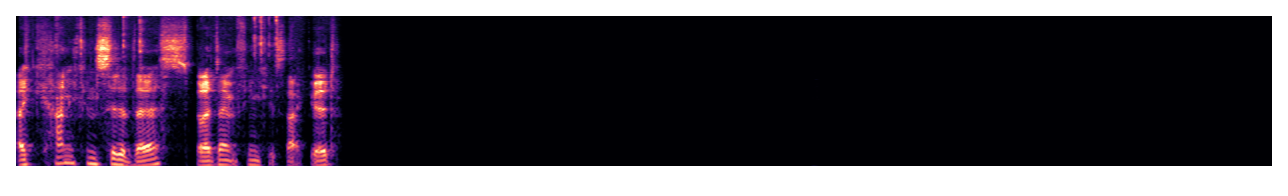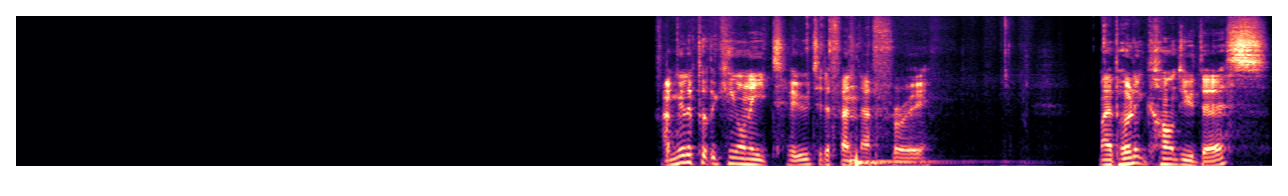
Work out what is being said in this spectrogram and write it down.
I can consider this, but I don't think it's that good. I'm going to put the king on e2 to defend f3. My opponent can't do this,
